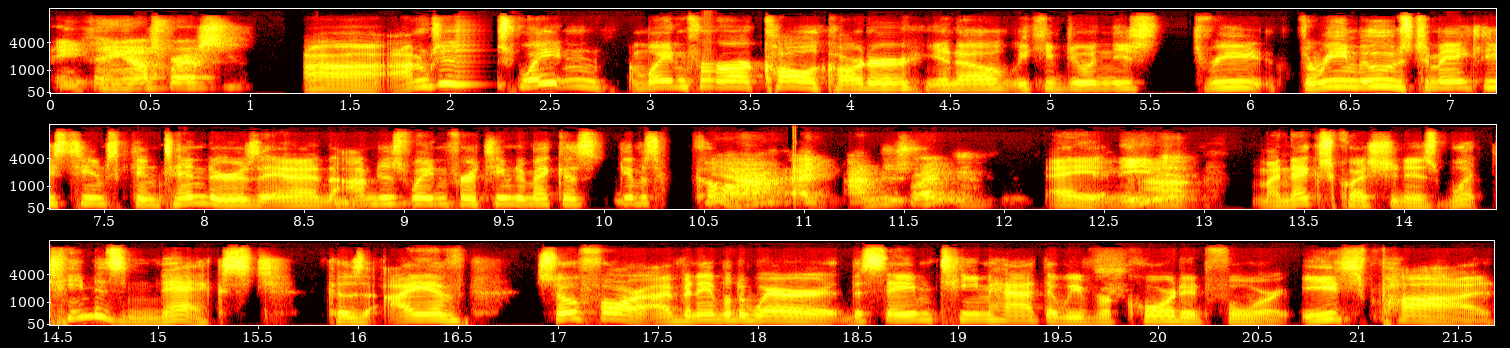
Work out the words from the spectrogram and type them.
anything else, Bryson? Uh, I'm just waiting. I'm waiting for our call, Carter. You know, we keep doing these three three moves to make these teams contenders, and I'm just waiting for a team to make us give us a call. Yeah, I, I'm just waiting. Hey, uh, my next question is what team is next? Because I have so far I've been able to wear the same team hat that we've recorded for each pod.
